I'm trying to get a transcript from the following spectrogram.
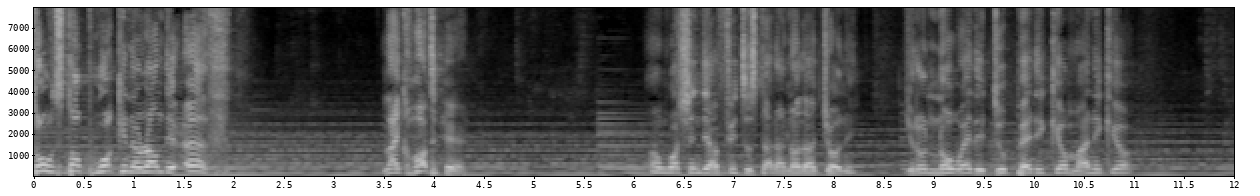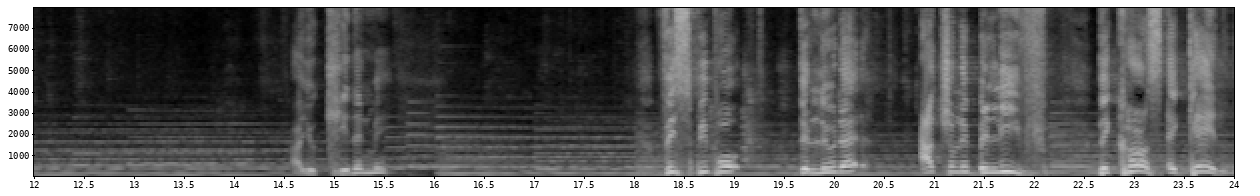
Don't stop walking around the earth like hot hair. I'm washing their feet to start another journey. You don't know where they do pedicure, manicure. Are you kidding me? These people, deluded, actually believe because, again,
